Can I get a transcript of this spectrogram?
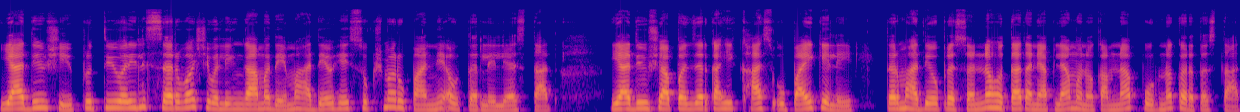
या दिवशी पृथ्वीवरील सर्व शिवलिंगामध्ये महादेव हे सूक्ष्म रूपांनी अवतरलेले असतात. या दिवशी आपण जर काही खास उपाय केले तर महादेव प्रसन्न होतात आणि आपल्या मनोकामना पूर्ण करत असतात.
